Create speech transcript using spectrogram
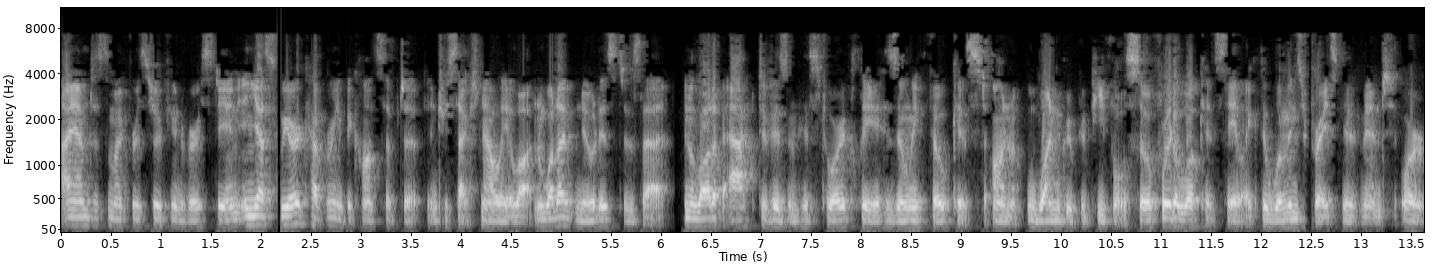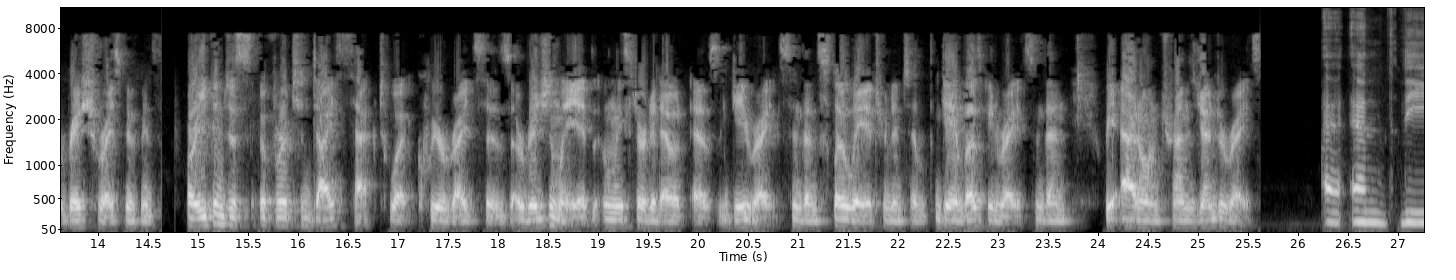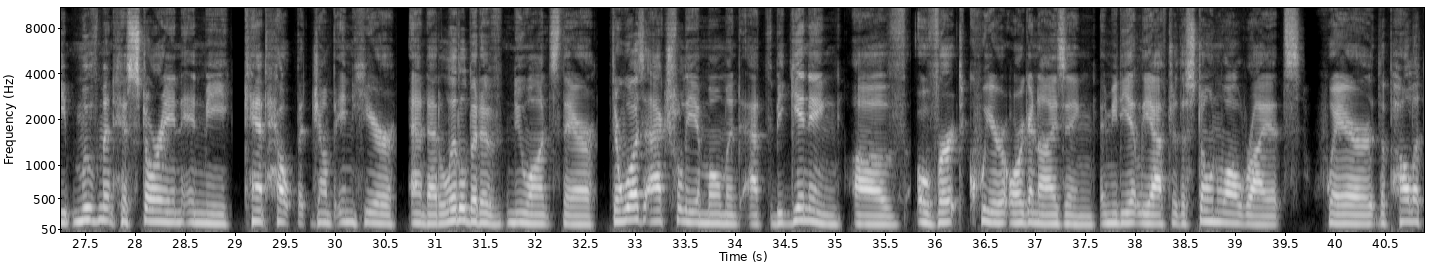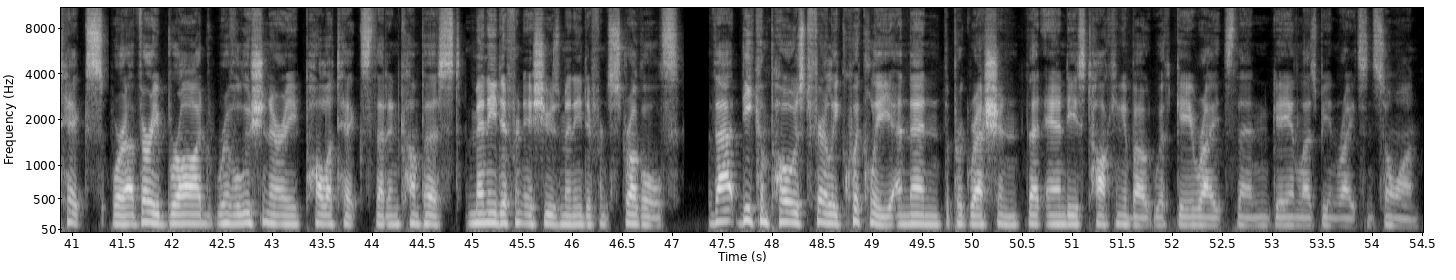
I am just in my first year of university. And, and, yes, we are covering the concept of intersectionality a lot. And what I've noticed is that in a lot of activism historically has only focused on one group of people. So if we're to look at, say, like the women's rights movement or racial rights movements, or even just if we're to dissect what queer rights is, originally it only started out as gay rights and then slowly it turned into gay and lesbian rights and then we add on transgender rights and the movement historian in me can't help but jump in here and add a little bit of nuance there. There was actually a moment at the beginning of overt queer organizing immediately after the Stonewall riots where the politics were a very broad revolutionary politics that encompassed many different issues, many different struggles. That decomposed fairly quickly, and then the progression that Andy's talking about with gay rights, then gay and lesbian rights, and so on.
